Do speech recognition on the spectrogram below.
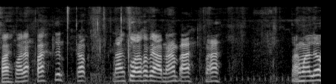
ไปพอละไป ขึ้นครับล้างตัวแล้วค่อยไปอาบน้ำไป มาตังมาเร็ว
